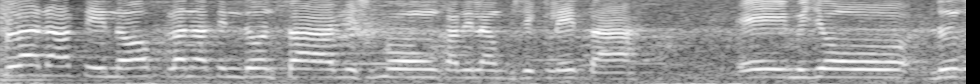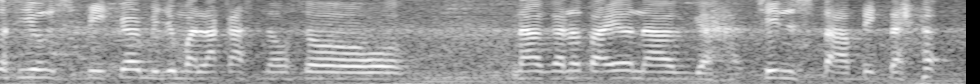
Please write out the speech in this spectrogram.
plan natin no, plan natin doon sa mismong kanilang bisikleta eh medyo doon kasi yung speaker medyo malakas no. So nag ano tayo nag change topic tayo.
